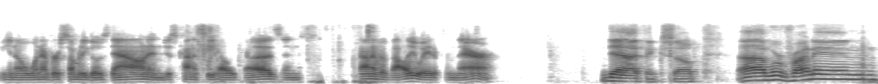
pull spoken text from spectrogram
you know whenever somebody goes down, and just kind of see how he does and kind of evaluate it from there. Yeah, I think so. Uh, we're running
